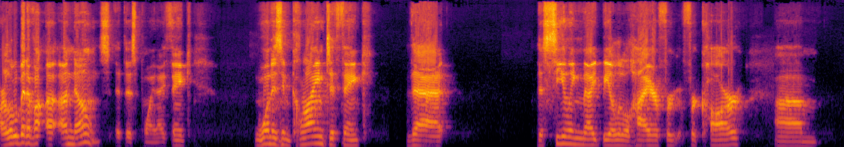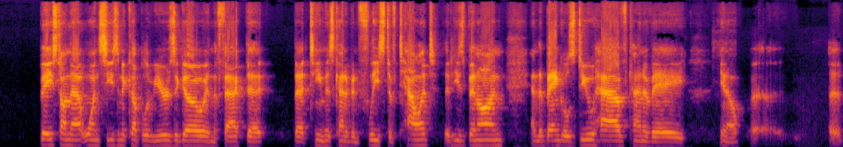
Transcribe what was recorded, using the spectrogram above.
are a little bit of uh, unknowns at this point. I think one is inclined to think that the ceiling might be a little higher for for Carr, um, based on that one season a couple of years ago, and the fact that that team has kind of been fleeced of talent that he's been on, and the Bengals do have kind of a you know. A,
